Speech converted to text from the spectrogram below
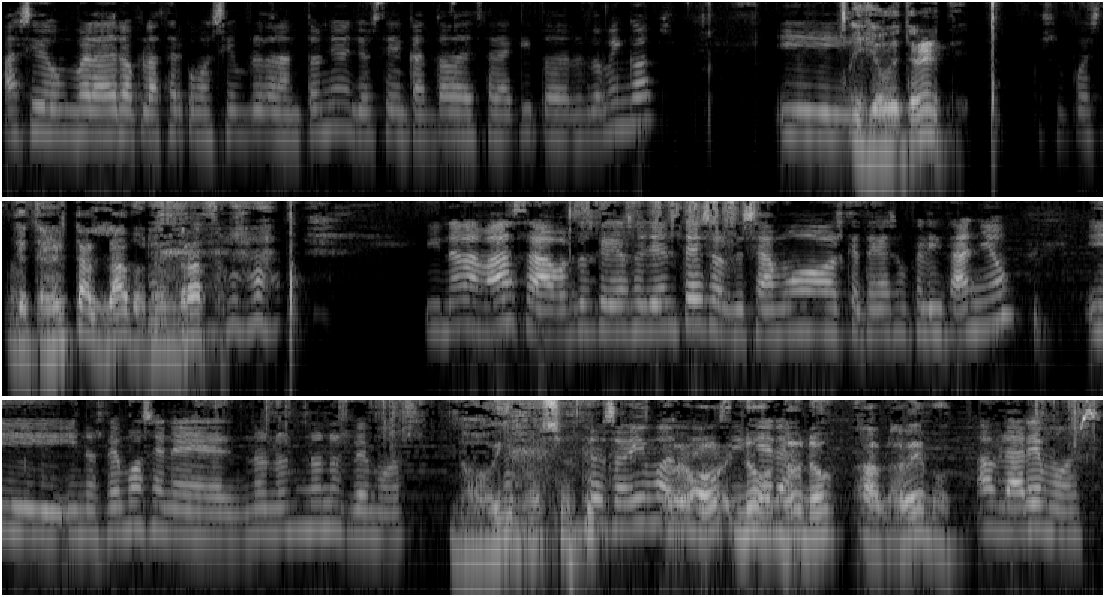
Ha sido un verdadero placer, como siempre, don Antonio. Yo estoy encantada de estar aquí todos los domingos. Y, y yo de tenerte supuesto. De tenerte al lado, no en brazos. y nada más, a vosotros queridos oyentes, os deseamos que tengáis un feliz año y, nos vemos en el... No, no, no nos vemos. No oímos. nos oímos. Oh, no, no, no, hablaremos. Hablaremos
